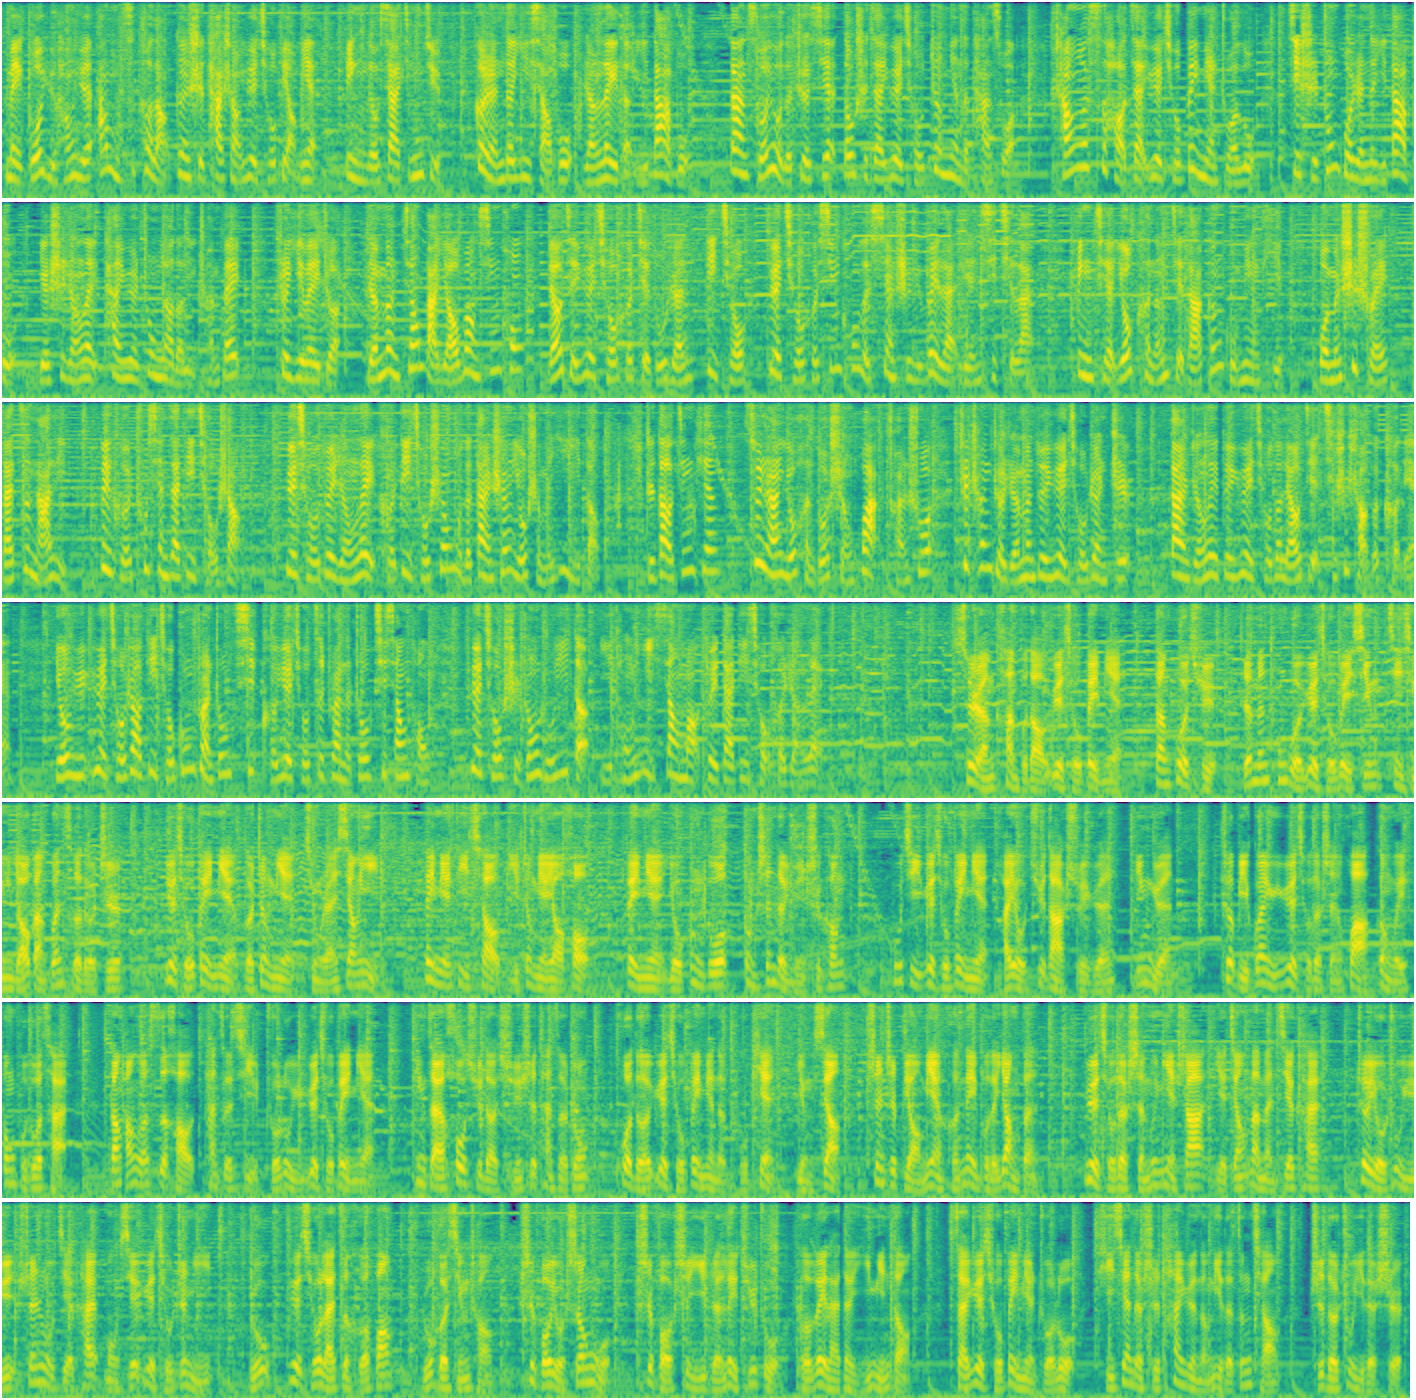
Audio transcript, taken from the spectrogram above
美国宇航员阿姆斯特朗更是踏上月球表面，并留下金句：“个人的一小步，人类的一大步。”但所有的这些都是在月球正面的探索。嫦娥四号在月球背面着陆，既是中国人的一大步，也是人类探月重要的里程碑。这意味着人们将把遥望星空、了解月球和解读人、地球、月球和星空的现实与未来联系起来，并且有可能解答亘古命题：我们是谁？来自哪里？为何出现在地球上？月球对人类和地球生物的诞生有什么意义等？直到今天，虽然有很多神话传说支撑着人们对月球认知。但人类对月球的了解其实少得可怜。由于月球绕地球公转周期和月球自转的周期相同，月球始终如一的以同一相貌对待地球和人类。虽然看不到月球背面，但过去人们通过月球卫星进行遥感观测得知，月球背面和正面迥然相异，背面地壳比正面要厚，背面有更多更深的陨石坑，估计月球背面还有巨大水源、冰原。这比关于月球的神话更为丰富多彩。当嫦娥四号探测器着陆于月球背面，并在后续的巡视探测中获得月球背面的图片、影像，甚至表面和内部的样本，月球的神秘面纱也将慢慢揭开。这有助于深入解开某些月球之谜，如月球来自何方、如何形成、是否有生物、是否适宜人类居住和未来的移民等。在月球背面着陆，体现的是探月能力的增强。值得注意的是，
